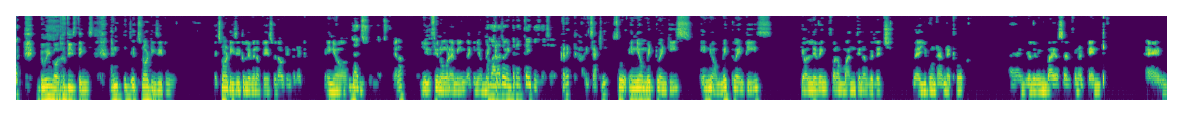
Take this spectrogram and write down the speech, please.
doing all of these things, and it, it's not easy to, it's not easy to live in a place without internet. In your, That's true. That's true. if you know what I mean, like in your mid, हमारा तो इंटरनेट का ही बिजनेस है correct, exactly. So in your mid twenties, in your mid twenties, you're living for a month in a village where you don't have network, and you're living by yourself in a tent, and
